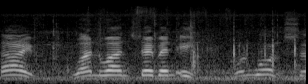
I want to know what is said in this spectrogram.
Time 1178. 1178.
